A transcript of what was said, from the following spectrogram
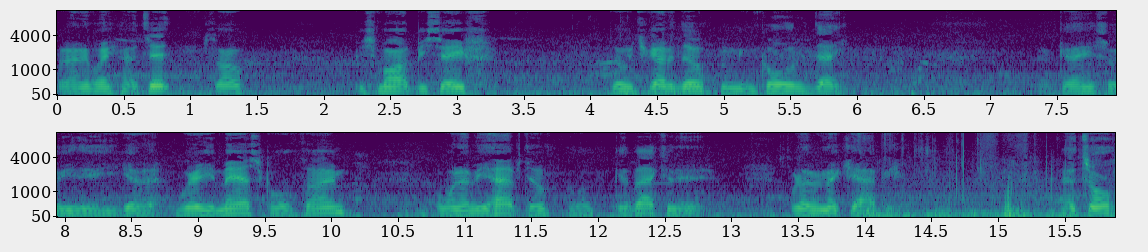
But anyway, that's it. So, be smart, be safe, do what you got to do, and we can call it a day. Okay, so either you gotta wear your mask all the time, or whenever you have to, or get vaccinated. Whatever makes you happy. That's all.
